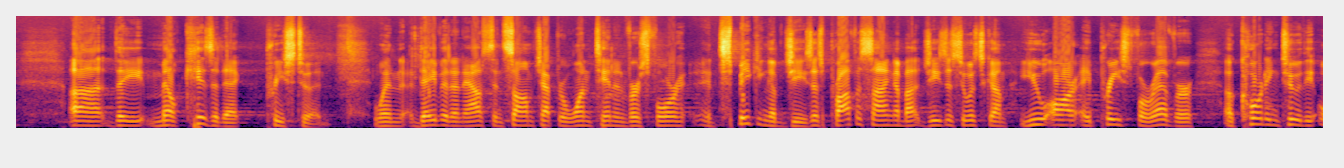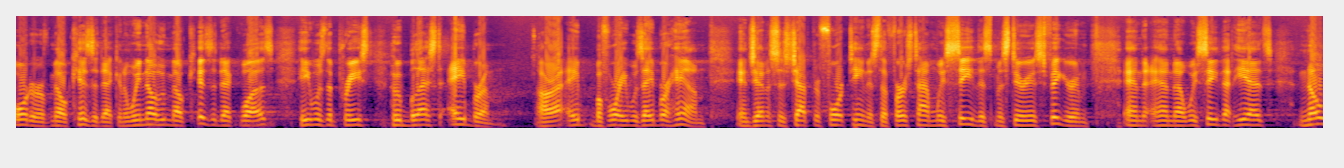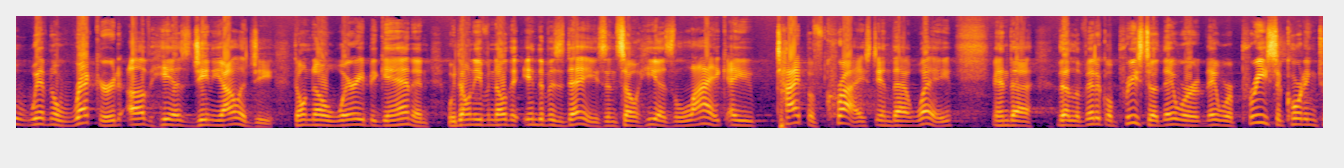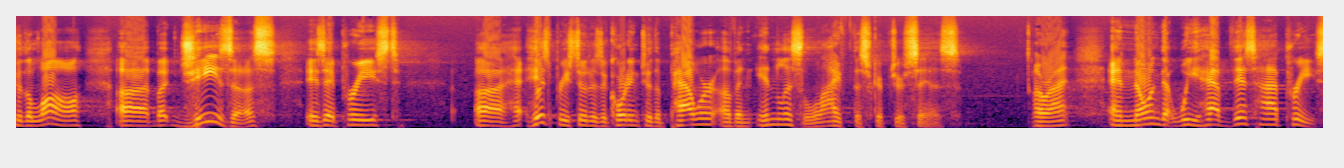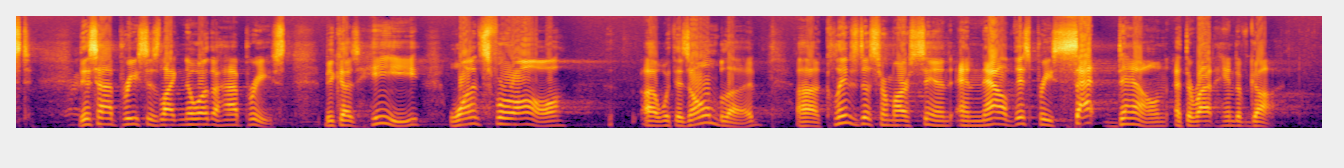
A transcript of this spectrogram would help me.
uh, the Melchizedek priesthood when David announced in Psalm chapter 110 and verse 4, speaking of Jesus, prophesying about Jesus who was to come, you are a priest forever according to the order of Melchizedek. And we know who Melchizedek was. He was the priest who blessed Abram all right, before he was Abraham in Genesis chapter 14. It's the first time we see this mysterious figure, and, and, and uh, we see that he has no, we have no record of his genealogy. Don't know where he began, and we don't even know the end of his days. And so he is like a type of Christ in that way. In the, the Levitical priesthood, they were, they were priests according to the law, uh, but Jesus is a priest uh, his priesthood is according to the power of an endless life, the scripture says. All right? And knowing that we have this high priest, this high priest is like no other high priest because he, once for all, uh, with his own blood, uh, cleansed us from our sin, and now this priest sat down at the right hand of God.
